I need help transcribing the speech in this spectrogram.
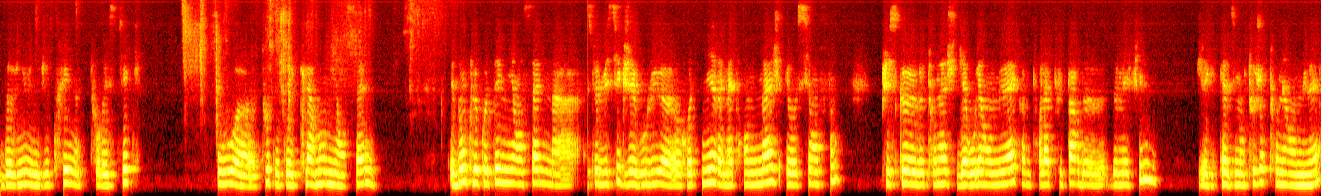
devenu une vitrine touristique où euh, tout était clairement mis en scène. Et donc le côté mis en scène, celui-ci que j'ai voulu euh, retenir et mettre en image et aussi en son, puisque le tournage se déroulait en muet, comme pour la plupart de mes films. J'ai quasiment toujours tourné en muet.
